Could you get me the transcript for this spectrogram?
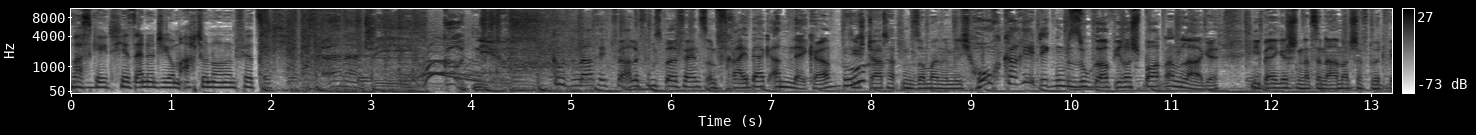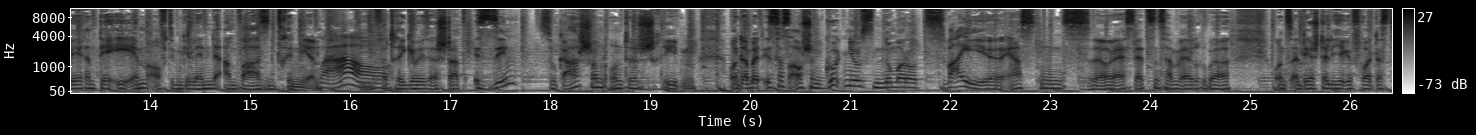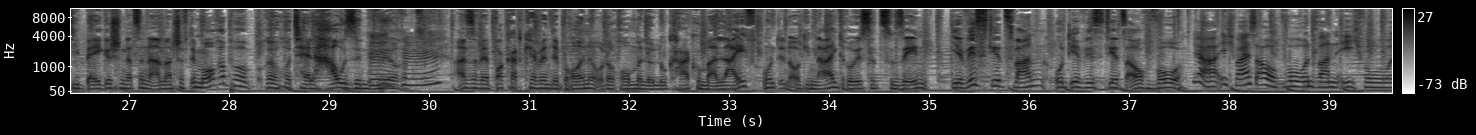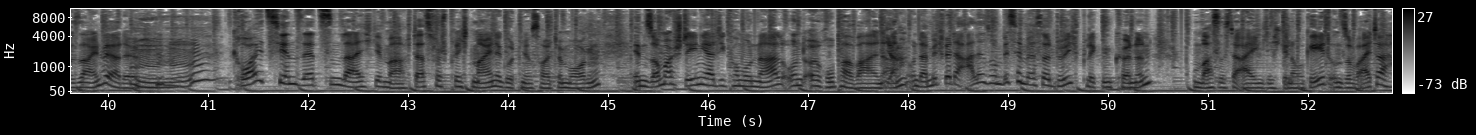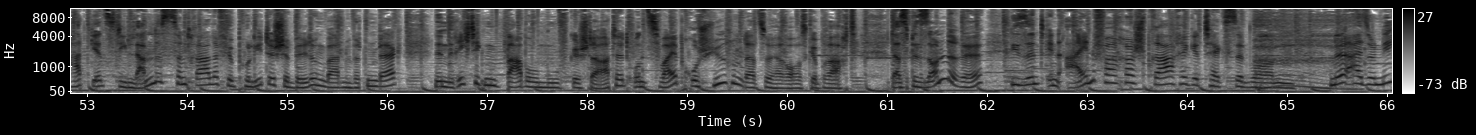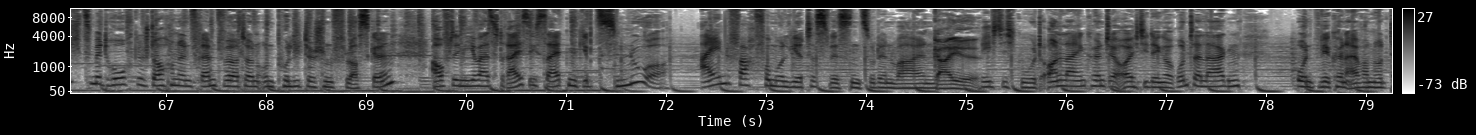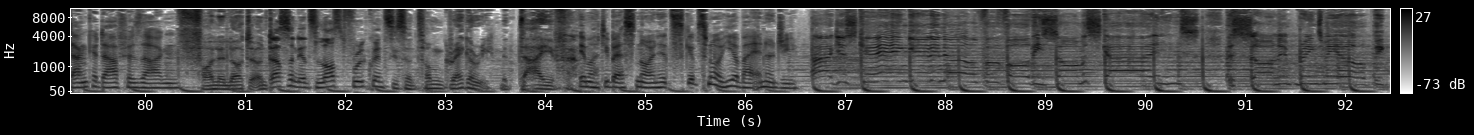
Was geht? Hier ist Energy um 8.49 Uhr. Energy. Gute Nachricht für alle Fußballfans und Freiberg am Neckar. Die Stadt hat im Sommer nämlich hochkarätigen Besucher auf ihrer Sportanlage. Die belgische Nationalmannschaft wird während der EM auf dem Gelände am Vasen trainieren. Wow. Die Verträge mit der Stadt sind sogar schon unterschrieben. Und damit ist das auch schon Good News Nummer zwei. Erstens, äh, oder erst letztens haben wir darüber uns an der Stelle hier gefreut, dass die belgische Nationalmannschaft im Montreal Hotel hausen wird. Also wer Bock hat, Kevin De Bruyne oder Romelu Lukaku mal live und in Originalgröße zu sehen, ihr wisst jetzt wann und ihr wisst jetzt auch wo. Ja, ich weiß auch, wo und wann ich wo sein werde. Kreuzchen setzen leicht gemacht. Das verspricht meine Good News heute Morgen. Im Sommer stehen ja die Kommunal- und Europawahlen an. Und damit wir da alle so ein bisschen besser durchblicken können, um was es da eigentlich genau geht und so weiter, hat jetzt die Landeszentrale für politische Bildung Baden-Württemberg einen richtigen Babo-Move gestartet und zwei Broschüren dazu herausgebracht. Das Besondere, die sind in einfacher Sprache getextet worden. Ne, also nichts mit hochgestochenen Fremdwörtern und politischen Floskeln. Auf den jeweils 30 Seiten gibt's nur einfach formuliertes Wissen zu den Wahlen. Geil. Richtig gut. Online könnt ihr euch die Dinge runterladen. Und wir können einfach nur Danke dafür sagen. Volle Lotte. Und das sind jetzt Lost Frequencies und Tom Gregory mit Dive. Immer die besten neuen Hits gibt's nur hier bei Energy. I just can't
